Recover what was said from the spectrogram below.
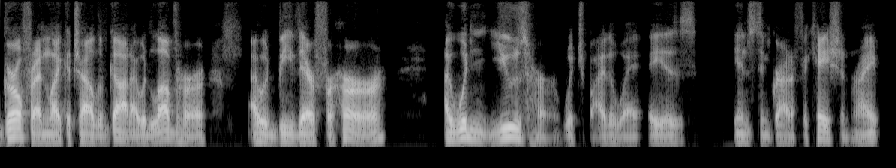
girlfriend like a child of God. I would love her. I would be there for her. I wouldn't use her, which by the way is instant gratification, right?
